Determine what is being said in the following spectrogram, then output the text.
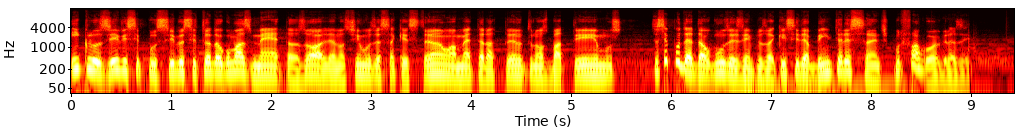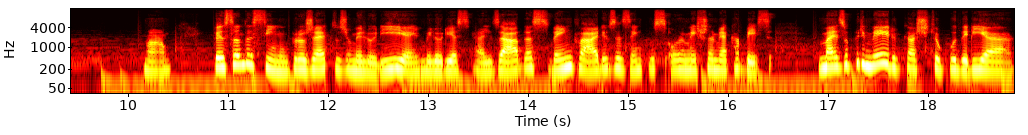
Inclusive, se possível, citando algumas metas. Olha, nós tínhamos essa questão, a meta era tanto, nós batemos. Se você puder dar alguns exemplos aqui, seria bem interessante. Por favor, Grazi. Ah, Pensando assim em projetos de melhoria, em melhorias realizadas, vem vários exemplos, obviamente, na minha cabeça. Mas o primeiro que eu acho que eu poderia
